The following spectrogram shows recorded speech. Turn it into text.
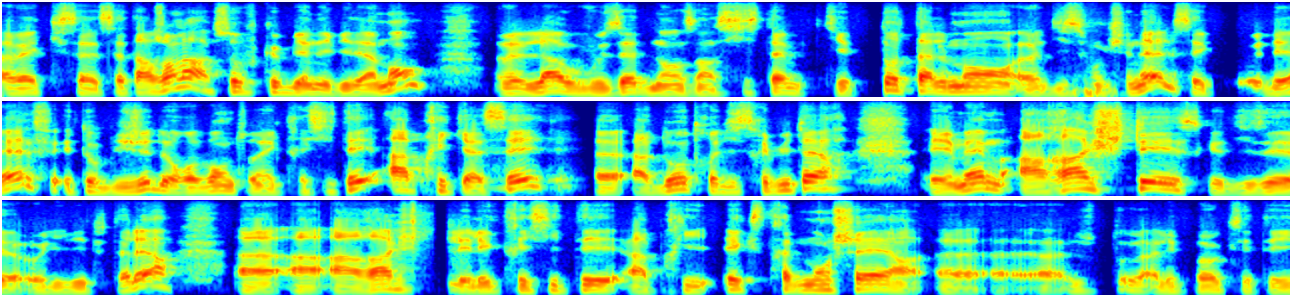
avec cet argent-là. Sauf que, bien évidemment, là où vous êtes dans un système qui est totalement dysfonctionnel, c'est que EDF est obligé de revendre son électricité à prix cassé à d'autres distributeurs, et même à racheter, ce que disait Olivier tout à l'heure, à, à racheter l'électricité à prix extrêmement cher. Euh, euh, à l'époque, c'était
